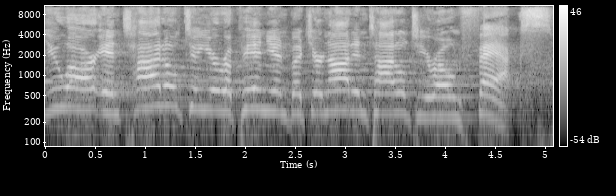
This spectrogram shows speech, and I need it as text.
you are entitled to your opinion, but you're not entitled to your own facts.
